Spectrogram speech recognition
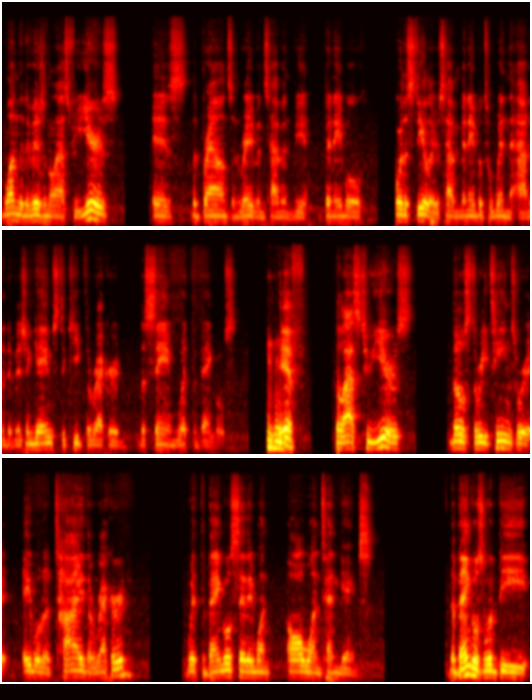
won the division the last few years is the Browns and Ravens haven't be, been able, or the Steelers haven't been able to win the out of division games to keep the record the same with the Bengals. Mhm. If the last two years, those three teams were able to tie the record with the Bengals, say they won all won 10 games, the Bengals would be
